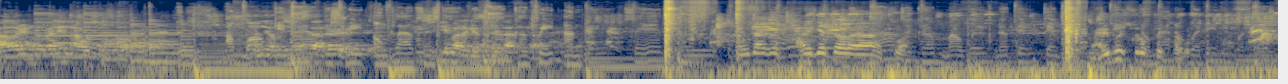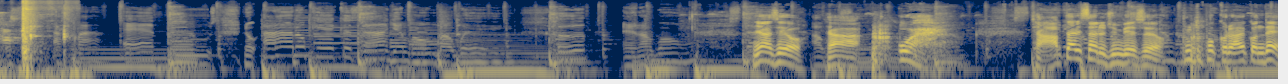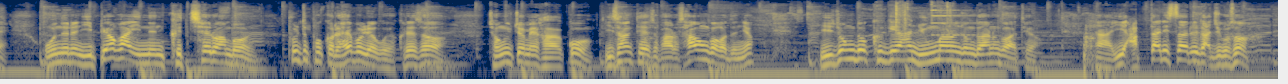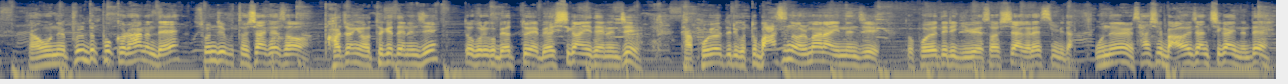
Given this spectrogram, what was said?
마을 도가니 나오셔서 I'm 저녁 식사를 드시기 바라겠습니다. 장작을 잘게 썰어야 좋아. 얇을수록 좋다고. 안녕하세요. 자, 우와. 자, 앞다리살을 준비했어요. 풀트포커를 할 건데 오늘은 이 뼈가 있는 그 채로 한번 풀트포커를 해보려고요. 그래서 정육점에 가갖고 이 상태에서 바로 사온 거거든요. 이 정도 크기에 한 6만 원 정도 하는 것 같아요. 자, 이 앞다리살을 가지고서 자, 오늘 풀드 포크를 하는데 손질부터 시작해서 과정이 어떻게 되는지 또 그리고 몇 도에 몇 시간이 되는지 다 보여드리고 또 맛은 얼마나 있는지 또 보여드리기 위해서 시작을 했습니다. 오늘 사실 마을 잔치가 있는데 자,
